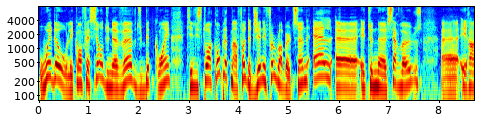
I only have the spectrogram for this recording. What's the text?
Widow, les confessions d'une veuve du Bitcoin, qui est l'histoire complètement folle de Jennifer Robertson. Elle euh, est une serveuse euh, et rencontre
